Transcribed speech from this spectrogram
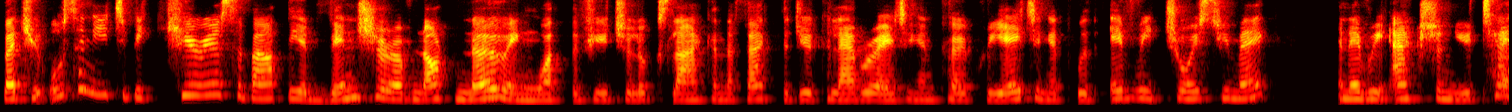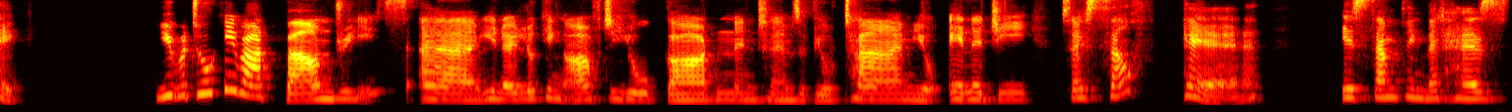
but you also need to be curious about the adventure of not knowing what the future looks like and the fact that you're collaborating and co creating it with every choice you make and every action you take. You were talking about boundaries, uh, you know, looking after your garden in terms of your time, your energy. So self care is something that has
